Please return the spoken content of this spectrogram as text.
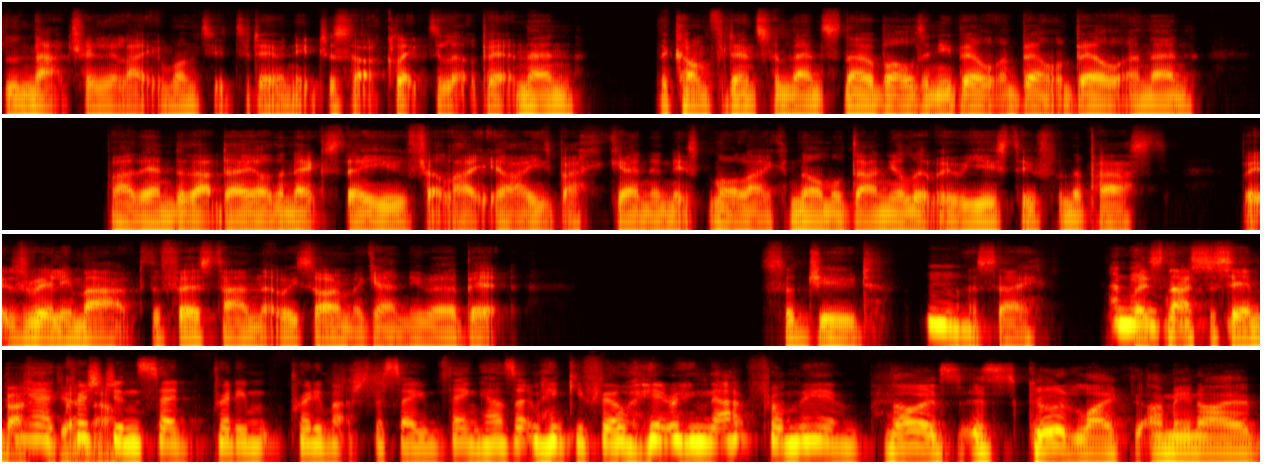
naturally like you wanted to do. And it just sort of clicked a little bit. And then the confidence from then snowballed and you built and built and built. And then by the end of that day or the next day, you felt like, yeah, he's back again. And it's more like a normal Daniel that we were used to from the past. But it was really marked. The first time that we saw him again, you were a bit subdued, mm. I say. I mean, but it's nice to see him back yeah, again. Christian now. said pretty pretty much the same thing. How does that make you feel hearing that from him? No, it's it's good. Like, I mean, I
